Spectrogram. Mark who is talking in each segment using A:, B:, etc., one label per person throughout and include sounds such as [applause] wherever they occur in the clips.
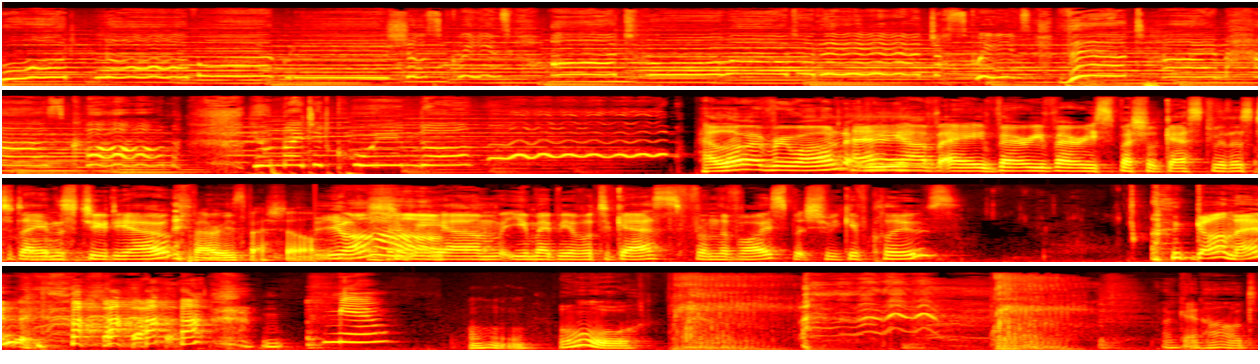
A: Good love, our gracious queens, are throughout their just queens. Their time has come. United Queendom.
B: Hello, everyone. We have a very, very special guest with us today in the studio.
C: Very special.
D: You
B: Should
D: are.
B: we, um, you may be able to guess from the voice, but should we give clues? [laughs]
D: Go on then. [laughs] [laughs]
B: Meow.
D: Ooh. [laughs] I'm getting hard.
